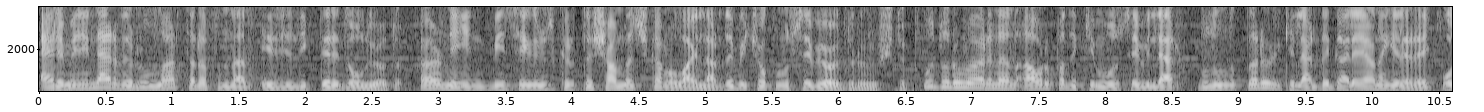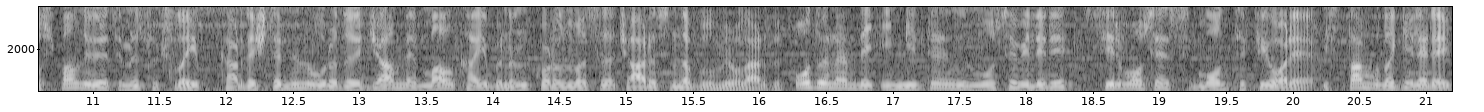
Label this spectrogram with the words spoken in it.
Ermeniler ve Rumlar tarafından ezildikleri de oluyordu. Örneğin 1840'ta Şam'da çıkan olaylarda birçok Musevi öldürülmüştü. Bu durumu öğrenen Avrupa'daki Museviler bulundukları ülkelerde galeyana gelerek Osmanlı yönetimini suçlayıp kardeşlerinin uğradığı can ve mal kaybının korunması çağrısında bulunuyorlardı. O dönemde İngiltere'nin Musevileri Sir Moses Montefiore İstanbul'a gelerek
